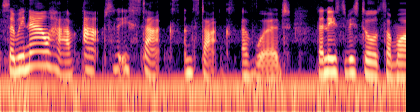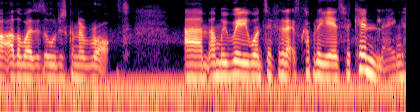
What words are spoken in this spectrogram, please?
So we now have absolutely stacks and stacks of wood that needs to be stored somewhere, otherwise it's all just going to rot. Um, and we really want it for the next couple of years for kindling.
